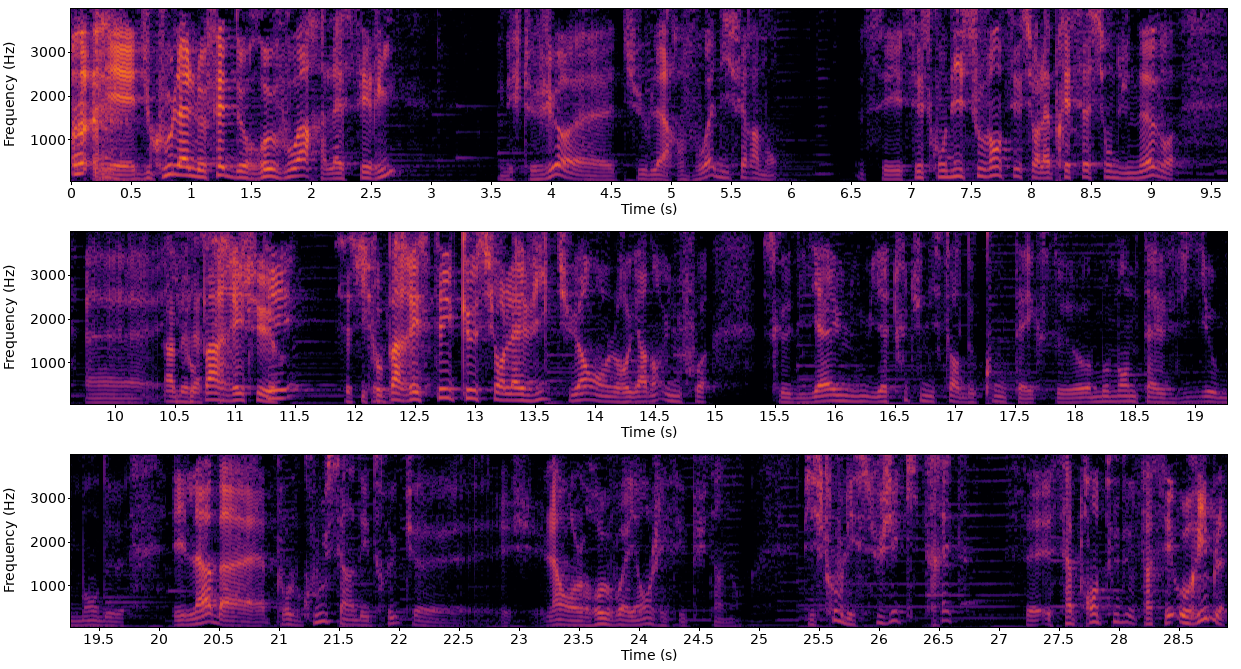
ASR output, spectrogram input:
et du coup, là, le fait de revoir la série, mais je te jure, euh, tu la revois différemment. C'est c'est ce qu'on dit souvent, sais, sur l'appréciation d'une œuvre. Euh, Ah, il faut là, pas c'est rester, C'est il faut pas rester que sur la vie que tu as en le regardant une fois. Parce qu'il y, a une- il y a toute une histoire de contexte, au moment de ta vie, au moment de. Et là, bah, pour le coup, c'est un des trucs. euh, là, en le revoyant, j'ai fait putain, non. Puis je trouve les sujets qu'ils traitent, c'est- ça prend tout. Enfin, c'est horrible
